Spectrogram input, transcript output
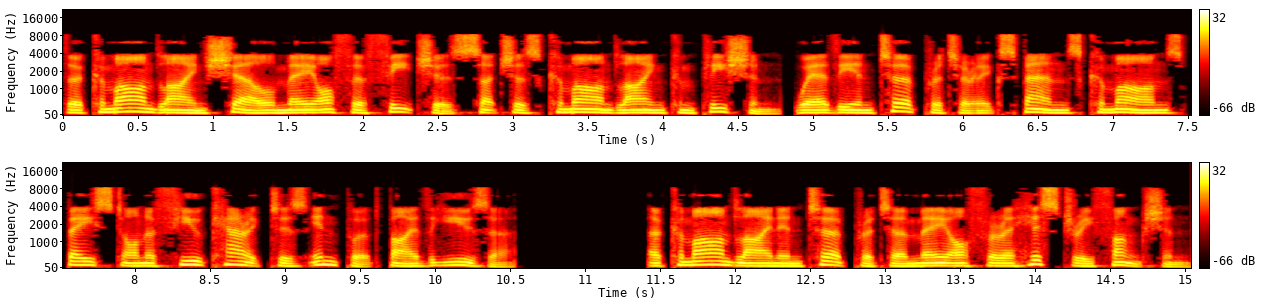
The command line shell may offer features such as command line completion, where the interpreter expands commands based on a few characters input by the user. A command line interpreter may offer a history function,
